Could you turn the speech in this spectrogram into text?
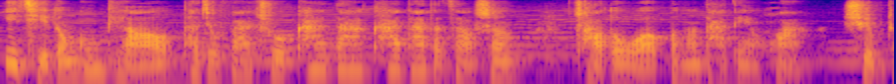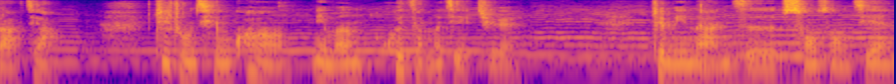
一启动空调，它就发出咔嗒咔嗒的噪声。吵得我不能打电话，睡不着觉。这种情况你们会怎么解决？这名男子耸耸肩。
